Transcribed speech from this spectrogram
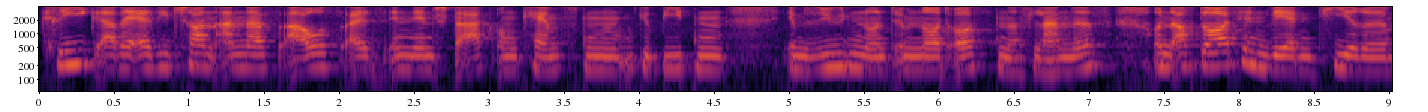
Krieg, aber er sieht schon anders aus als in den stark umkämpften Gebieten im Süden und im Nordosten des Landes. Und auch dorthin werden Tiere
